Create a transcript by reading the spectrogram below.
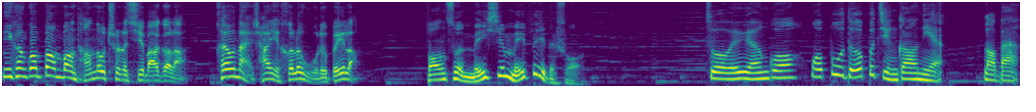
你看，光棒棒糖都吃了七八个了，还有奶茶也喝了五六杯了。”方寸没心没肺的说：“作为员工，我不得不警告你，老板，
